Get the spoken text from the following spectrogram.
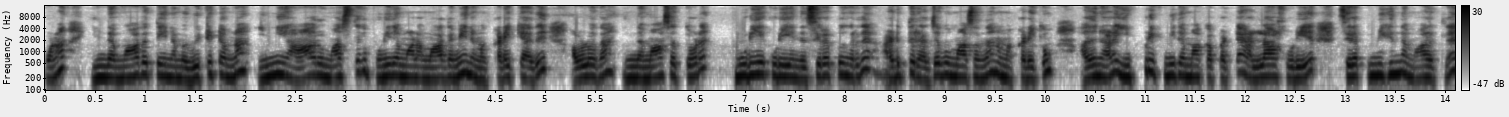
போனா இந்த மாதத்தை நம்ம விட்டுட்டோம்னா இன்னி ஆறு மாசத்துக்கு புனிதமான மாதமே நமக்கு கிடைக்காது. அவ்வளவுதான். இந்த மாசத்தோட முடியக்கூடிய இந்த சிறப்புங்கிறது அடுத்து ரஜபு மாசம் தான் நமக்கு கிடைக்கும். அதனால இப்படி புனிதமாக்கப்பட்ட அல்லாஹுடைய சிறப்பு மிகுந்த மாதத்துல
